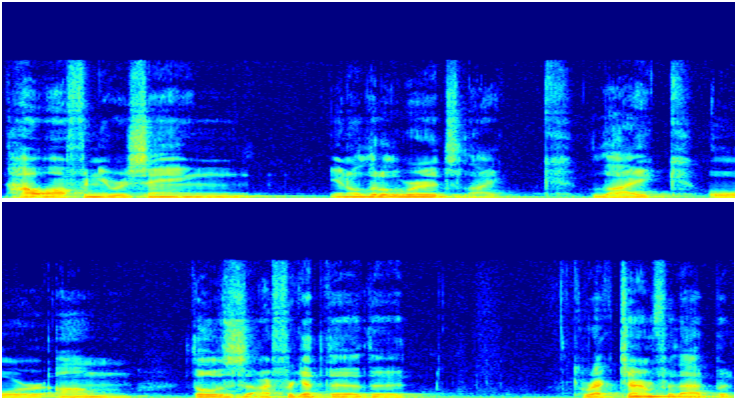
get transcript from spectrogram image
how often you were saying you know little words like like or um those I forget the the correct term for that, but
